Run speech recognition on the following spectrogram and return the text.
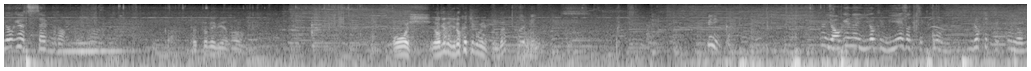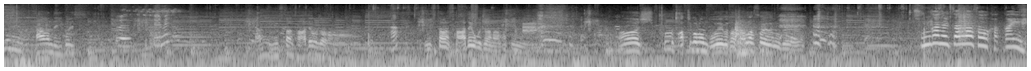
여기가 진짜 예쁘다 저쪽에 비해서 오씨 여기는 이렇게 찍으면 이쁜데? 어디? 그니까. 여기는 이렇게 위에서 찍고 이렇게 찍고 여기는. 아 근데 이거 왜? 때문에? 아니 인스타는 4대 5잖아. 어? 인스타는 4대 5잖아 사진이. 아씨 풀로 다 찍어놓으면 뭐해? 이거 다 잘랐어야 되는데. 중간을 잘라서 가까이.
